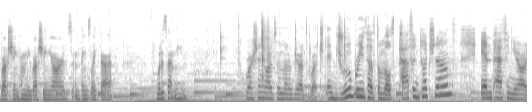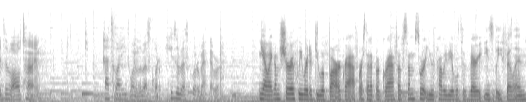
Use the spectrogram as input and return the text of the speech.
rushing, how many rushing yards, and things like that. What does that mean? Rushing yards and amount of yards rushed. And Drew Brees has the most passing touchdowns and passing yards of all time. That's why he's one of the best quarter. He's the best quarterback ever yeah, like I'm sure if we were to do a bar graph or set up a graph of some sort, you would probably be able to very easily fill in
